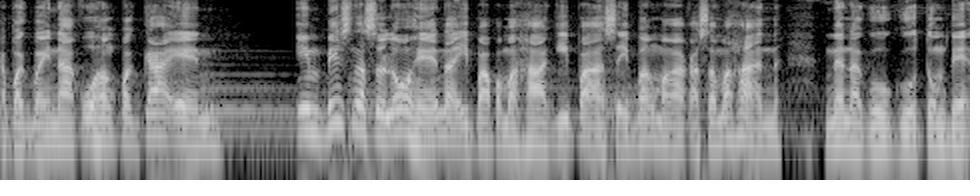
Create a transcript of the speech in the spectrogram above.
Kapag may nakuhang pagkain, imbis na solohin na ipapamahagi pa sa ibang mga kasamahan na nagugutom din.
